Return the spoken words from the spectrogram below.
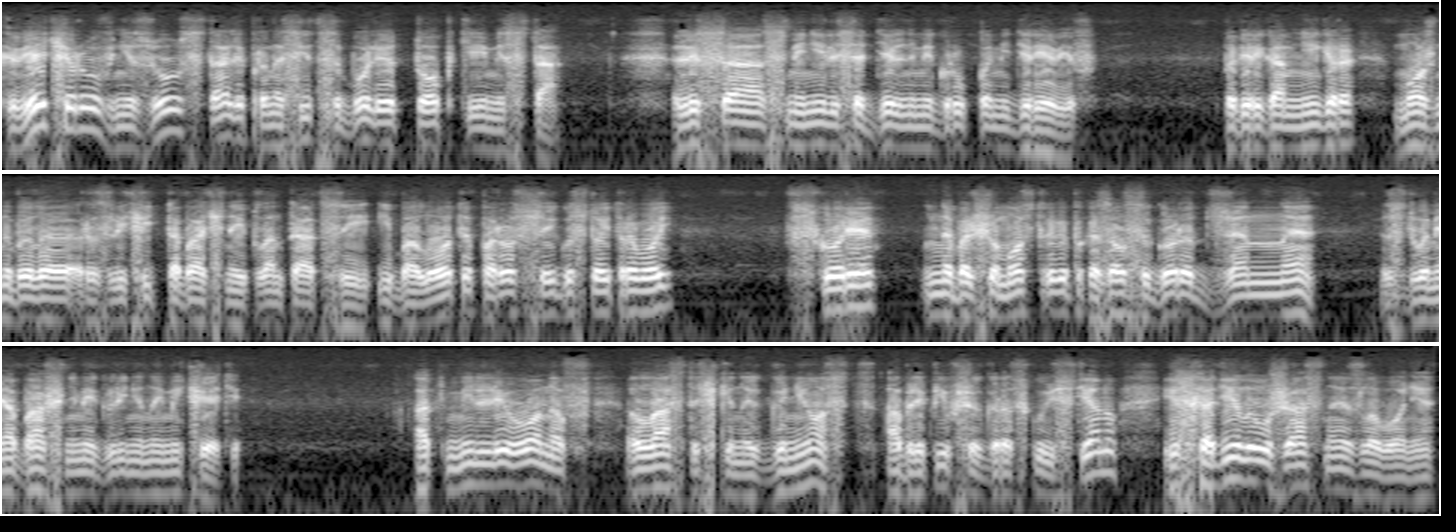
К вечеру внизу стали проноситься более топкие места. Леса сменились отдельными группами деревьев. По берегам Нигера можно было различить табачные плантации и болота, поросшие густой травой. Вскоре на большом острове показался город Дженне, с двумя башнями глиняной мечети. От миллионов ласточкиных гнезд, облепивших городскую стену, исходило ужасное зловоние.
